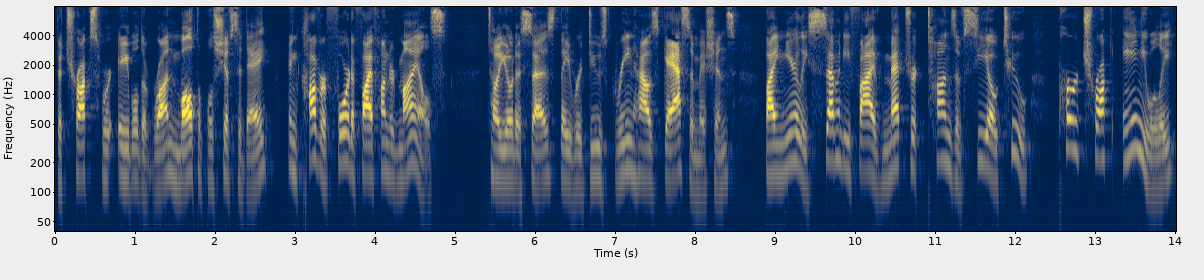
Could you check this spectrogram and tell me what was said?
The trucks were able to run multiple shifts a day and cover 4 to 500 miles. Toyota says they reduce greenhouse gas emissions by nearly 75 metric tons of CO2 per truck annually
